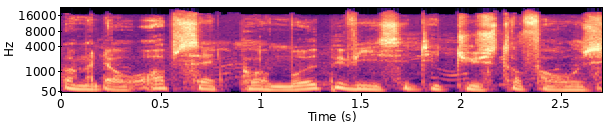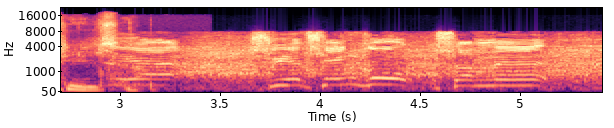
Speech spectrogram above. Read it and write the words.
var man dog opsat på at modbevise de dystre forudsigelser. Svirchenko, som øh,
